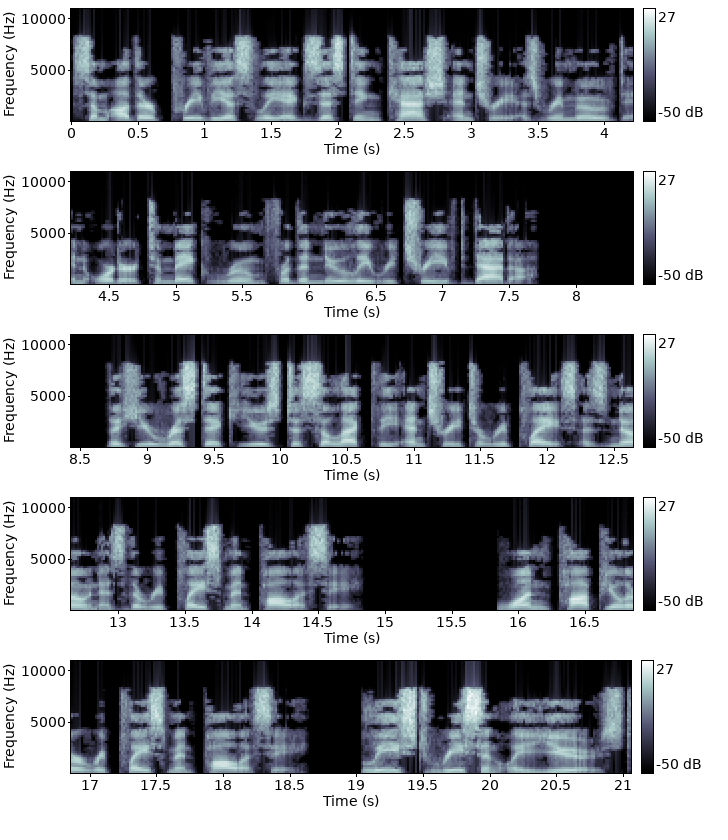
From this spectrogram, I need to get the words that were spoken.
some other previously existing cache entry is removed in order to make room for the newly retrieved data. The heuristic used to select the entry to replace is known as the replacement policy. One popular replacement policy, least recently used,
